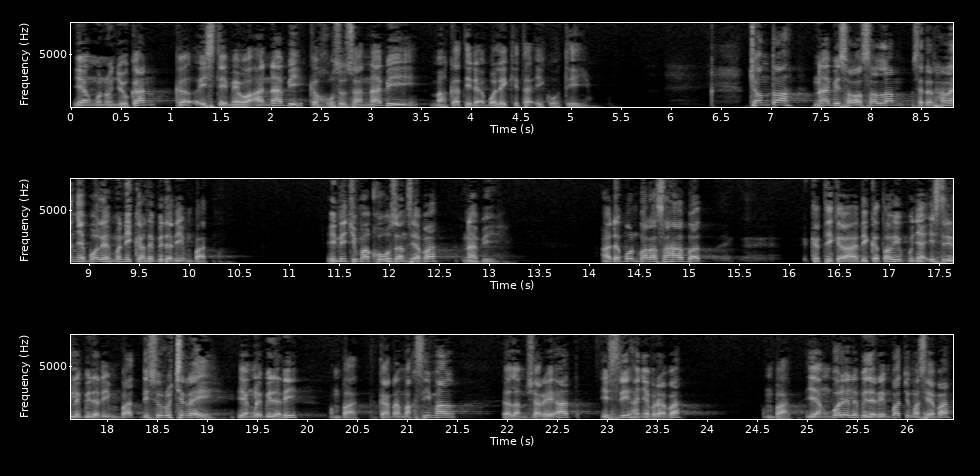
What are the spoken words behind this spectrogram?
yang menunjukkan keistimewaan Nabi, kekhususan Nabi, maka tidak boleh kita ikuti. Contoh, Nabi SAW sederhananya boleh menikah lebih dari empat. Ini cuma kekhususan siapa? Nabi. Adapun para sahabat ketika diketahui punya istri lebih dari empat, disuruh cerai yang lebih dari empat. Karena maksimal dalam syariat istri hanya berapa? Empat. Yang boleh lebih dari empat cuma siapa?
